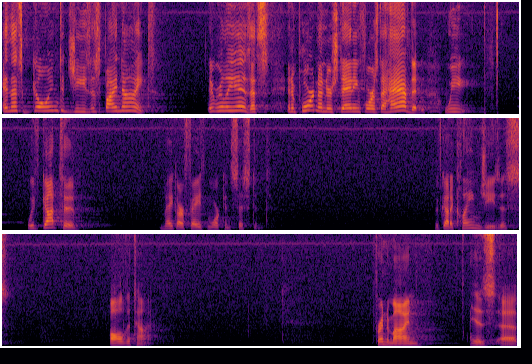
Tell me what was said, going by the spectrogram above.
And that's going to Jesus by night. It really is. That's an important understanding for us to have that we, we've got to make our faith more consistent. We've got to claim Jesus all the time. A friend of mine is uh,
